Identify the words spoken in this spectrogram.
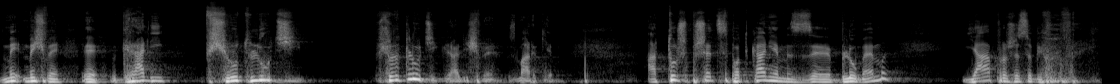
my, myśmy e, grali wśród ludzi, wśród ludzi graliśmy z Markiem. A tuż przed spotkaniem z Blumem, ja, proszę sobie wyobrazić,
